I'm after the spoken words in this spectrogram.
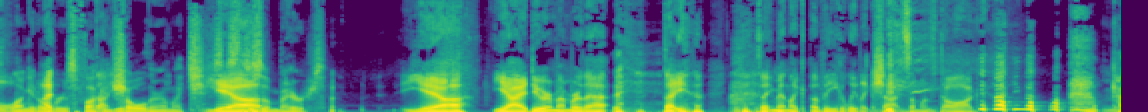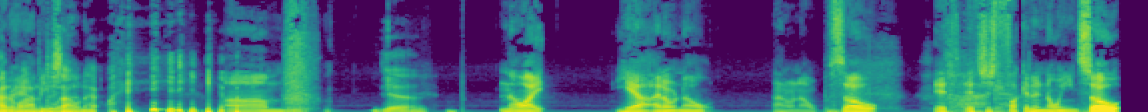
Oh, slung it I over his fucking you- shoulder. I'm like, Jesus, Yeah. this is embarrassing. Yeah, yeah, I do remember that. thought you, thought you meant like illegally like shot someone's dog. I know. Kind of wanted to sound it. that way. Um, yeah. no, I, yeah, I don't know, I don't know. So it's it's just fucking annoying. So,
